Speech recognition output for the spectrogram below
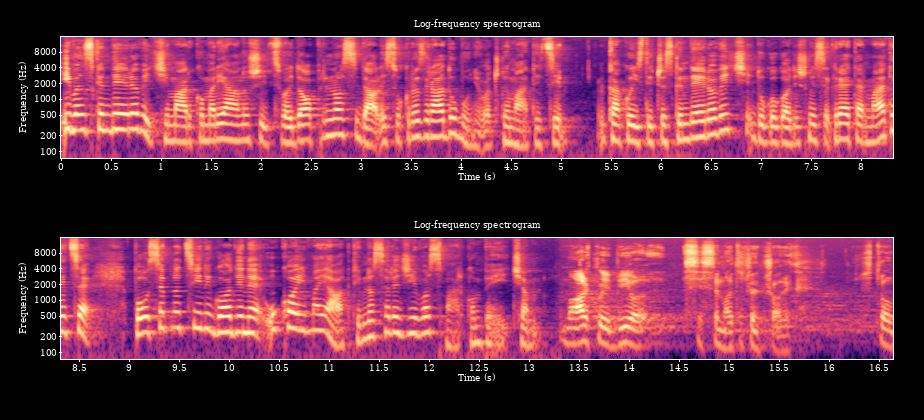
Ivan Skenderović i Marko Marjanušić svoj doprinos dali su kroz rad u Bunjevačkoj matici. Kako ističe Skenderović, dugogodišnji sekretar Matice, posebno cini godine u kojima je aktivno sarađivo s Markom Pejićem. Marko je bio sistematičan čovjek, što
